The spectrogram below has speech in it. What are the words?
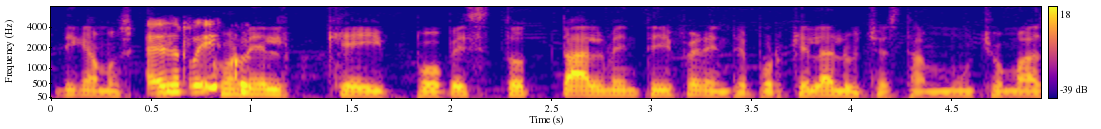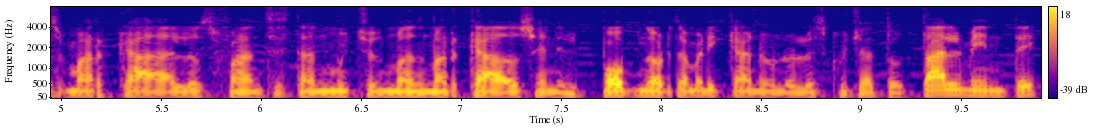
Digamos que con el K-pop es totalmente diferente porque la lucha está mucho más marcada, los fans están mucho más marcados. En el pop norteamericano uno lo escucha totalmente,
